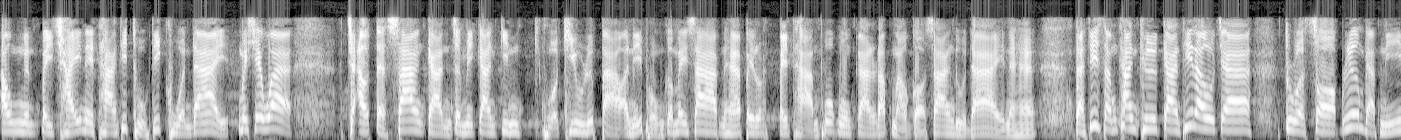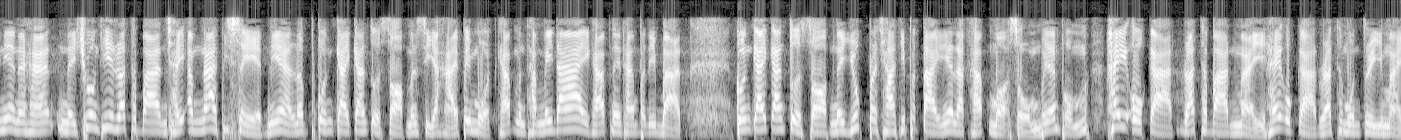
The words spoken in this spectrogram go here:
เอาเงินไปใช้ในทางที่ถูกที่ควรได้ ไม่ใช่ว่า จะเอาแต่สร้างกันจะมีการกินหัวคิวหรือเปล่า อันนี้ผมก็ไม่ทราบนะฮะไปไปถามพวกวงการรับเหมาก่อสร้างดูได้นะฮะแต่ที่สำคัญคือการที่เราจะตรวจสอบเรื่องแบบนี้เนี่ยนะฮะในช่วงที่รัฐบาลใช้อำนาจพิเศษเนี่ยระบบกลไกการตรวจสอบมันเสียหายไปหมดครับมันทำไม่ได้ครับในทางปฏิบัติ กลไกการตรวจสอบในยุคประชาธิปไตยเนี่ยแหละครับเหมาะสม เพราะฉะนั้นผมให้โอกาสรัฐบาลใหม่ ให้โอกาสรัฐมนตรีใหม่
